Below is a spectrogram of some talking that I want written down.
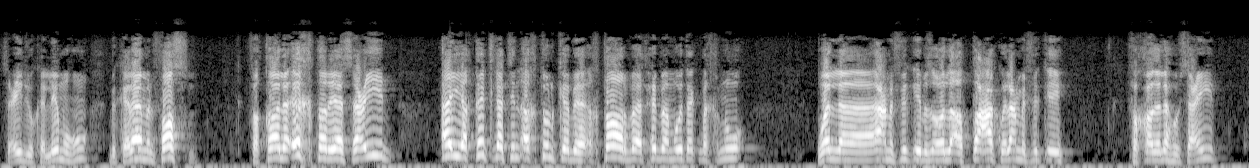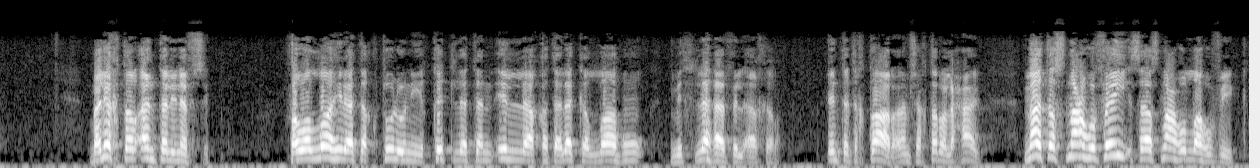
سعيد يكلمه بكلام فصل فقال اختر يا سعيد أي قتلة أقتلك بها؟ اختار بقى تحب أموتك مخنوق؟ ولا أعمل فيك إيه؟ ولا أقطعك ولا أعمل فيك إيه؟ فقال له سعيد بل اختر أنت لنفسك. فوالله لا تقتلني قتلة إلا قتلك الله مثلها في الآخرة. أنت تختار أنا مش هختار ولا حاجة. ما تصنعه في سيصنعه الله فيك.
